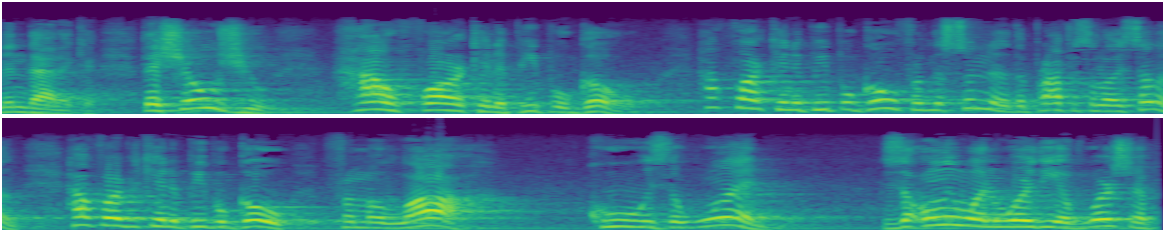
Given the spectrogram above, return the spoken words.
مِن ذَلِكَ That shows you how far can a people go how far can the people go from the sunnah of the Prophet ﷺ? How far can the people go from Allah, who is the one, is the only one worthy of worship,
